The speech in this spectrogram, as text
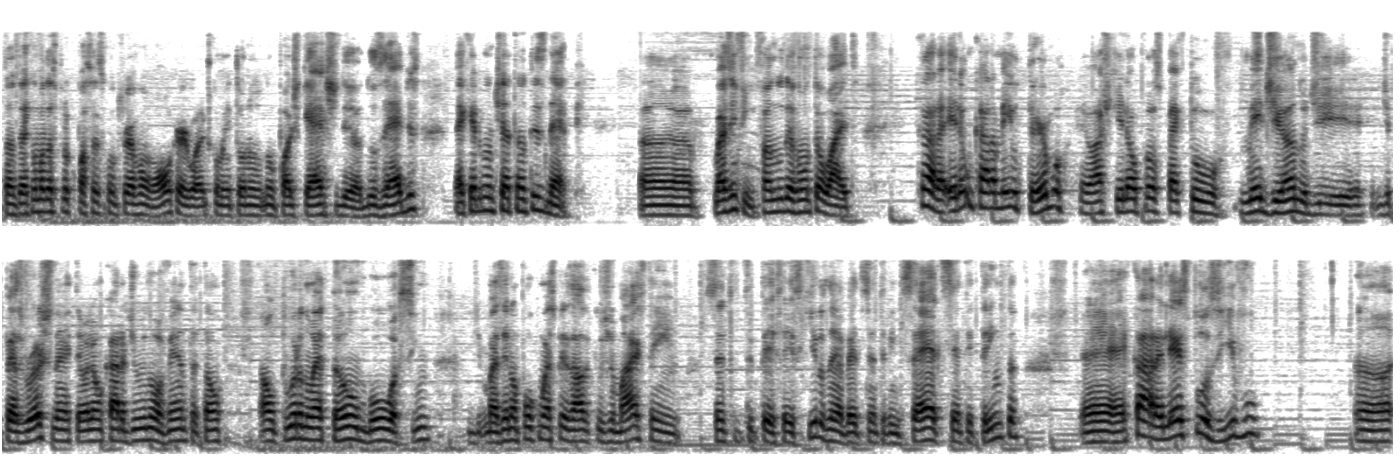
tanto é que uma das preocupações com o Trevor Walker, igual a gente comentou no, no podcast de, dos Eds, é que ele não tinha tanto snap. Uh, mas enfim, falando do Devonta White. Cara, ele é um cara meio termo. Eu acho que ele é o prospecto mediano de, de pass rush, né? Então ele é um cara de 1,90, então a altura não é tão boa assim, mas ele é um pouco mais pesado que os demais, tem 136 quilos, né? Ao invés de 127, 130. É, cara, ele é explosivo. Uh,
